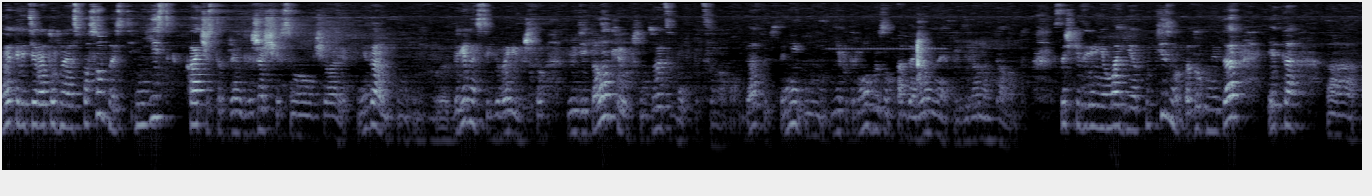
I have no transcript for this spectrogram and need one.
Но эта литературная способность не есть качество, принадлежащее самому человеку. Недаром в древности говорили, что людей талантливых, что называется, Бог поцеловал. Да? То есть они некоторым образом одаренные определенным талантом. С точки зрения магии и оккультизма подобный дар это а,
